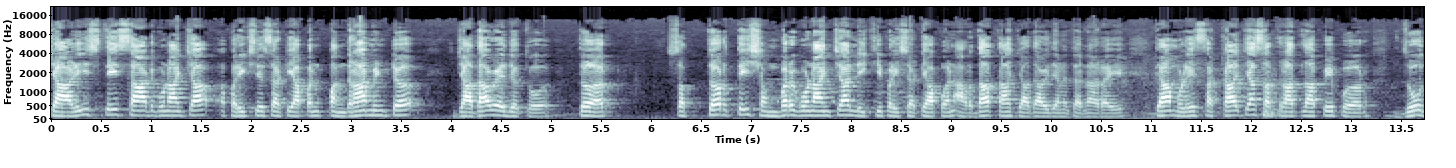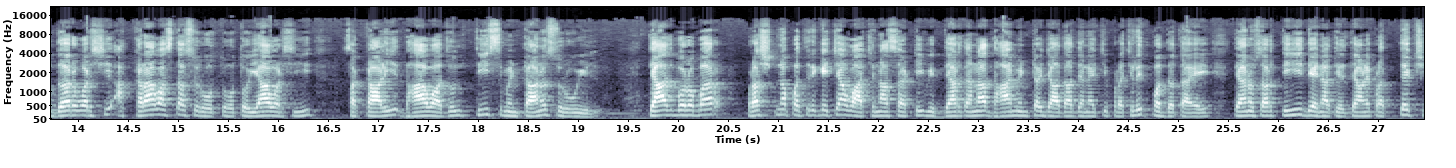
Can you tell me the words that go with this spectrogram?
चाळीस ते साठ गुणांच्या परीक्षेसाठी आपण पंधरा मिनटं जादा वेळ देतो. तर सत्तर ते शंभर गुणांच्या लेखी परीक्षेसाठी आपण अर्धा तास जादा वेळ देण्यात येणार आहे. त्यामुळे सकाळच्या सत्रातला पेपर जो दरवर्षी अकरा वाजता सुरू होतो तो यावर्षी सकाळी दहा वाजून तीस मिनिटानं सुरू होईल. त्याचबरोबर प्रश्नपत्रिकेच्या वाचनासाठी विद्यार्थ्यांना दहा मिनिटं जादा देण्याची प्रचलित पद्धत आहे. त्यानुसार तीही देण्यात येईल. त्यामुळे प्रत्यक्ष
